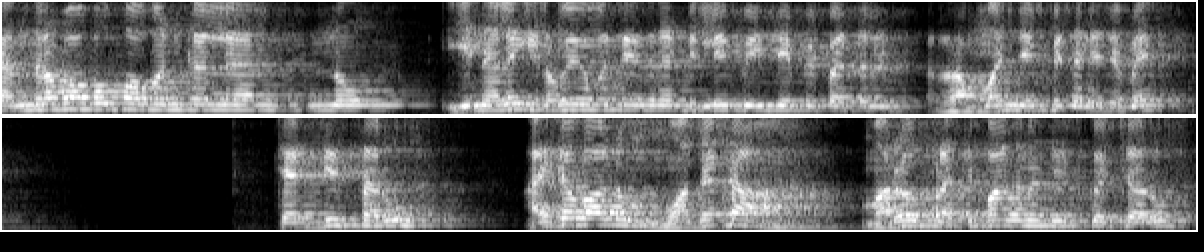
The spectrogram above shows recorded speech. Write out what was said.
చంద్రబాబు పవన్ కళ్యాణ్ను ఈ నెల ఇరవైవ తేదీన ఢిల్లీ బీజేపీ పెద్దలు రమ్మని చెప్పింది నిజమే. చర్చిస్తారు. అయితే వాళ్ళు మొదట మరో ప్రతిపాదన తీసుకొచ్చారు.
